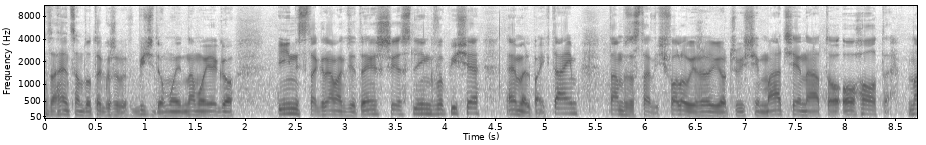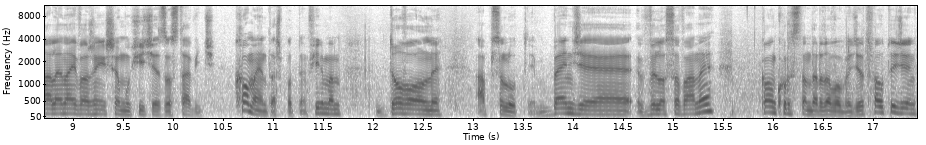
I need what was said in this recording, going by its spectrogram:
Zachęcam do tego, żeby wbić do moje, na mojego Instagrama, gdzie też jest link w opisie, ML Bike Time. Tam zostawić follow, jeżeli oczywiście macie na to ochotę. No ale najważniejsze, musicie zostawić komentarz pod tym filmem, dowolny, absolutnie. Będzie wylosowany. Konkurs standardowo będzie trwał tydzień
